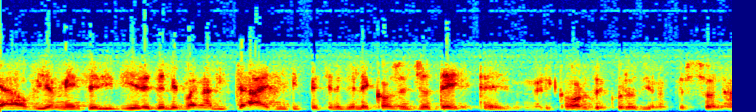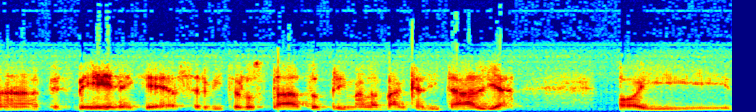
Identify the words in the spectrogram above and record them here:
ovviamente di dire delle banalità e di ripetere delle cose già dette. Il ricordo è quello di una persona per bene che ha servito lo Stato, prima alla Banca d'Italia, poi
